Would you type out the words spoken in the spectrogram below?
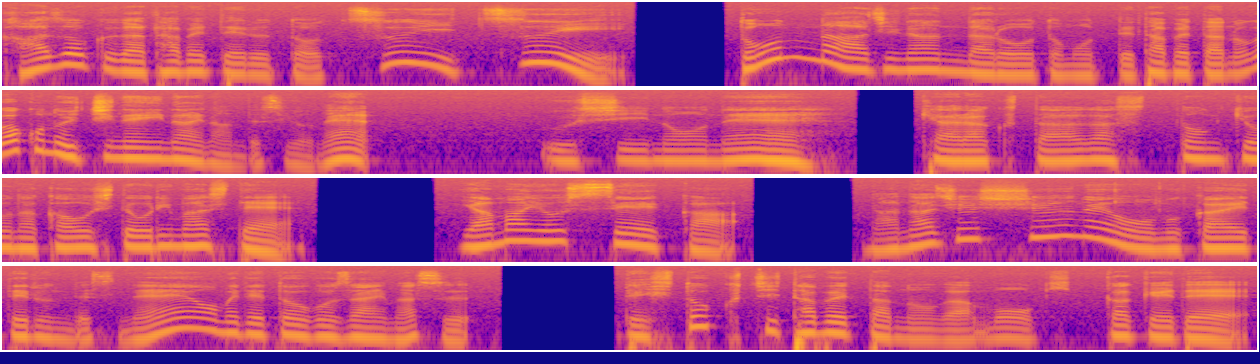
家族が食べてるとついついどんな味なんだろうと思って食べたのがこの1年以内なんですよね。牛のねキャラクターがすっとんきょうな顔しておりまして山吉製菓70周年を迎えてるんですね。おめでとうございます。で一口食べたのがもうきっかけで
